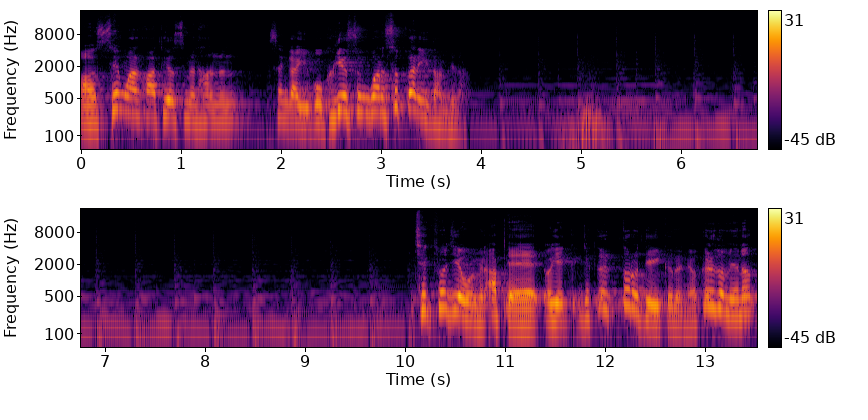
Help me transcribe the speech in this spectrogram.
어, 생활화 되었으면 하는 생각이고 그게 성공하는 습관이기도 합니다. 책 표지에 보면 앞에 여기 이제 끌도록 되어 있거든요. 끌으면은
